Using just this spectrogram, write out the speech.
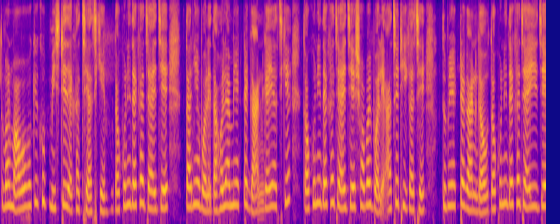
তোমার মা বাবাকে খুব মিষ্টি দেখাচ্ছে আজকে। তখনই দেখা যায় যে, তানিয়া বলে, তাহলে আমি একটা গান গাই আজকে? তখনই দেখা যায় যে, সবাই বলে আচ্ছা ঠিক আছে, তুমি একটা গান গাও। তখনই দেখা যায় যে,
